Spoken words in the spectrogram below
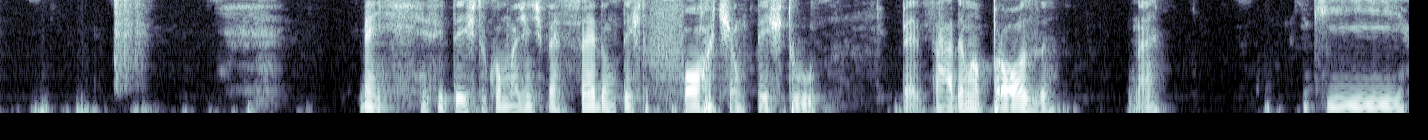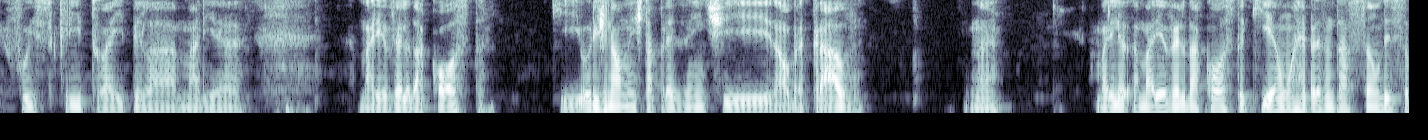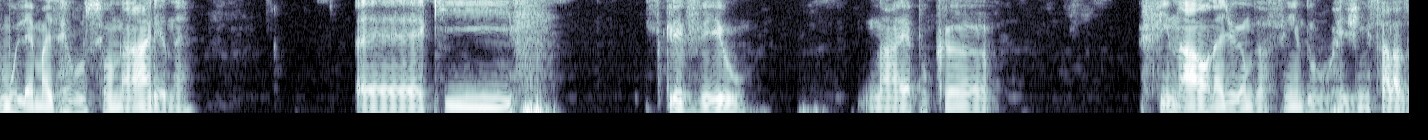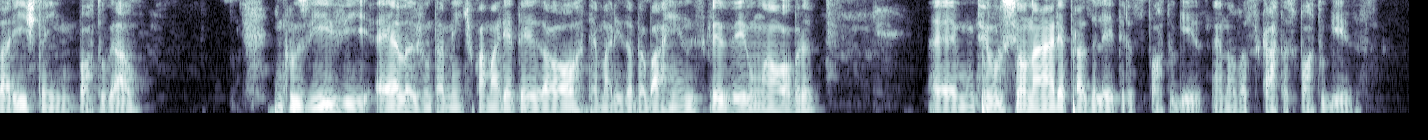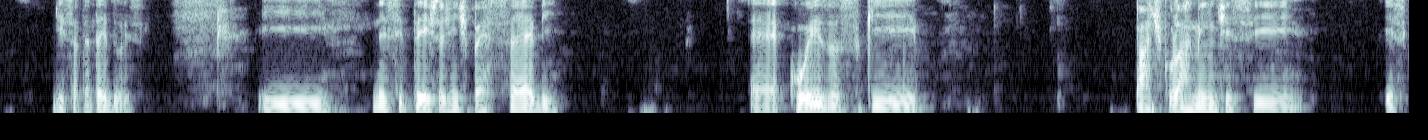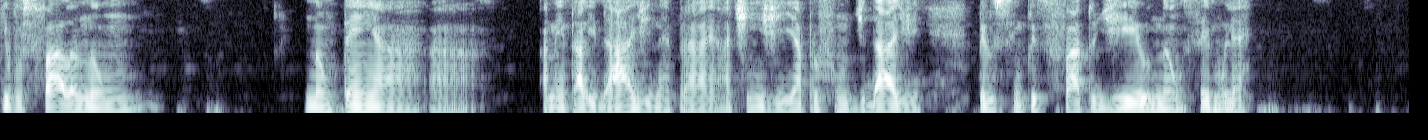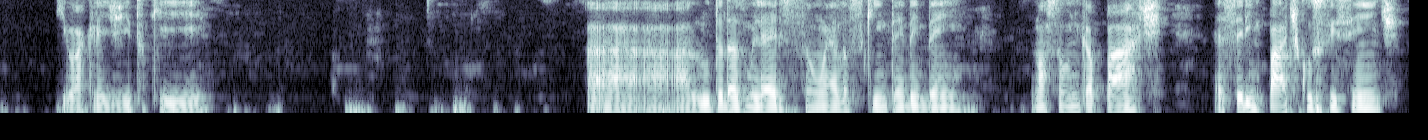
Bem, esse texto, como a gente percebe, é um texto forte, é um texto pesado, é uma prosa, né? Que foi escrito aí pela Maria Maria Velha da Costa, que originalmente está presente na obra Cravo, né? Maria, a Maria Velha da Costa, que é uma representação dessa mulher mais revolucionária, né? É, que escreveu na época final, né, digamos assim, do regime salazarista em Portugal. Inclusive, ela, juntamente com a Maria Teresa Horta e a Maria Isabel Barreno, escreveram uma obra é, muito revolucionária para as letras portuguesas, né, Novas Cartas Portuguesas, de 72. E nesse texto a gente percebe é, coisas que particularmente esse esse que vos fala não não tem a, a, a mentalidade né, para atingir a profundidade pelo simples fato de eu não ser mulher. Que eu acredito que a, a, a luta das mulheres são elas que entendem bem. Nossa única parte é ser empático o suficiente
